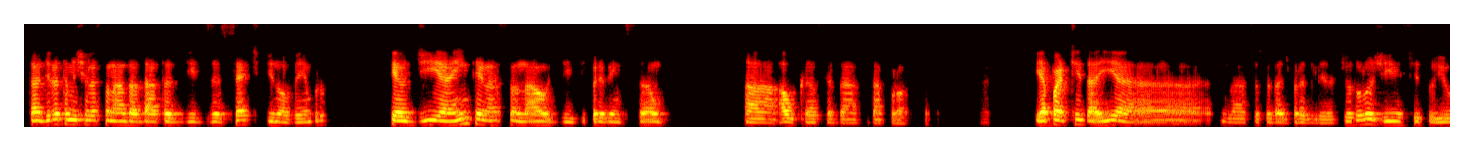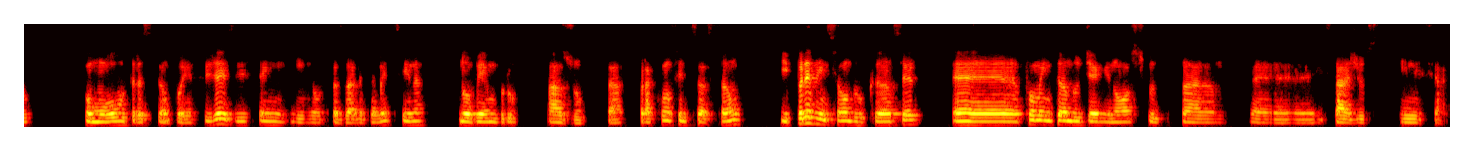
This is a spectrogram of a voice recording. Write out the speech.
está diretamente relacionado à data de 17 de novembro, que é o Dia Internacional de, de Prevenção a, ao Câncer da, da Próstata. Né? E a partir daí, a, a Sociedade Brasileira de Urologia instituiu, como outras campanhas que já existem em outras áreas da medicina, Novembro Azul, tá? para conscientização e prevenção do câncer, é, fomentando diagnósticos para é, estágios iniciais.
